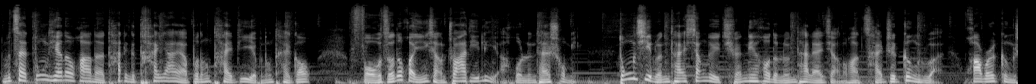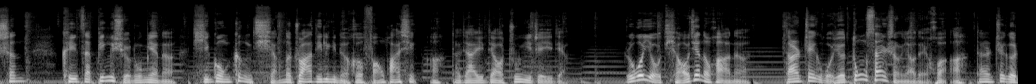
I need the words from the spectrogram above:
那么在冬天的话呢，它这个胎压呀不能太低，也不能太高，否则的话影响抓地力啊或轮胎寿命。冬季轮胎相对全天候的轮胎来讲的话，材质更软，花纹更深，可以在冰雪路面呢提供更强的抓地力呢和防滑性啊，大家一定要注意这一点。如果有条件的话呢，当然这个我觉得东三省要得换啊，但是这个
